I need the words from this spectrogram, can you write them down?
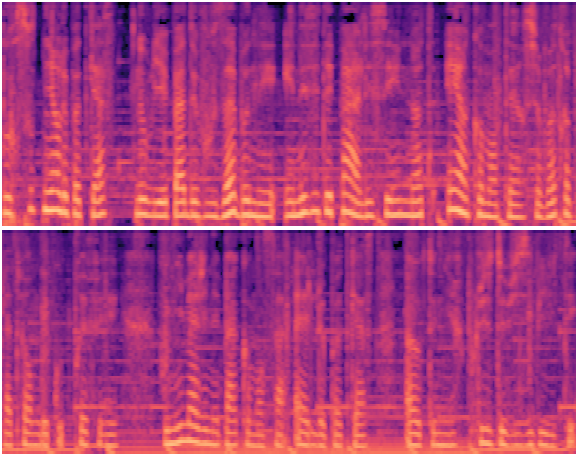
Pour soutenir le podcast, n'oubliez pas de vous abonner et n'hésitez pas à laisser une note et un commentaire sur votre plateforme d'écoute préférée. Vous n'imaginez pas comment ça aide le podcast à obtenir plus de visibilité.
